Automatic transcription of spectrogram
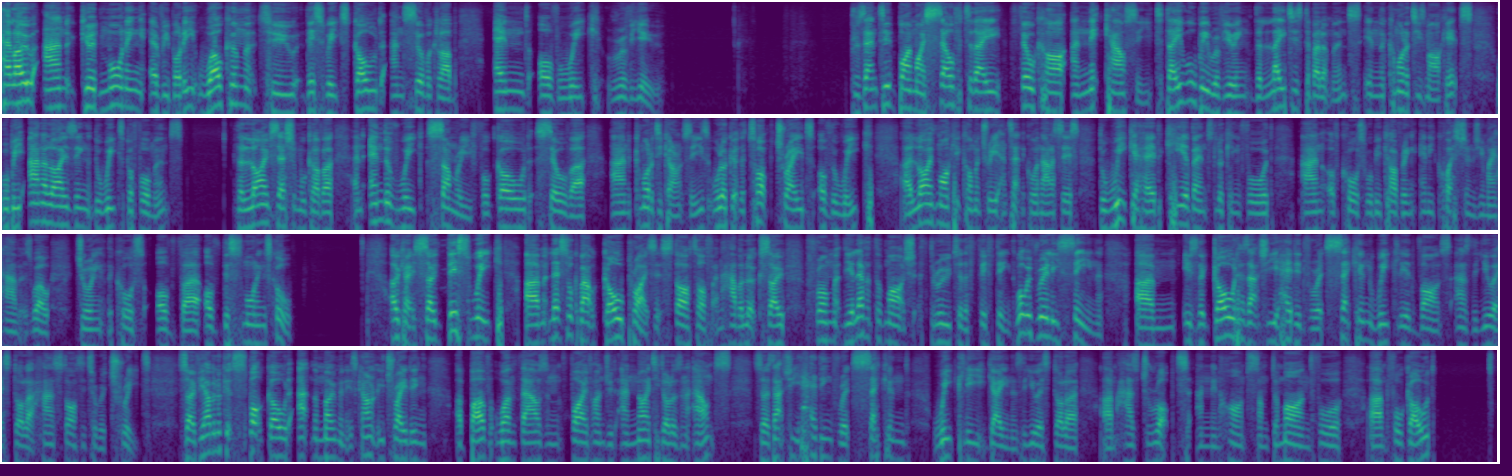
Hello and good morning everybody. Welcome to this week's Gold and Silver Club end of week review. Presented by myself today, Phil Carr and Nick Kelsey. Today we'll be reviewing the latest developments in the commodities markets. We'll be analysing the week's performance the live session will cover an end of week summary for gold, silver and commodity currencies. We'll look at the top trades of the week, uh, live market commentary and technical analysis, the week ahead, key events looking forward and of course we'll be covering any questions you may have as well during the course of, uh, of this morning's call. Okay, so this week, um, let's talk about gold price. Let's start off and have a look. So from the 11th of March through to the 15th, what we've really seen um, is that gold has actually headed for its second weekly advance as the US dollar has started to retreat. So if you have a look at spot gold at the moment, it's currently trading above $1,590 an ounce. So it's actually heading for its second weekly gain as the US dollar um, has dropped and enhanced some demand for, um, for gold.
